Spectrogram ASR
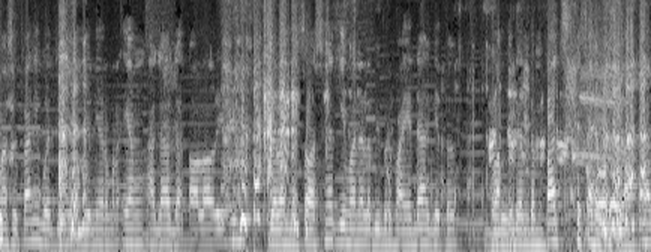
masukan nih buat junior junior yang agak-agak tolol ini dalam bersosmed gimana lebih berfaedah gitu. Waktu dan tempat saya persilakan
